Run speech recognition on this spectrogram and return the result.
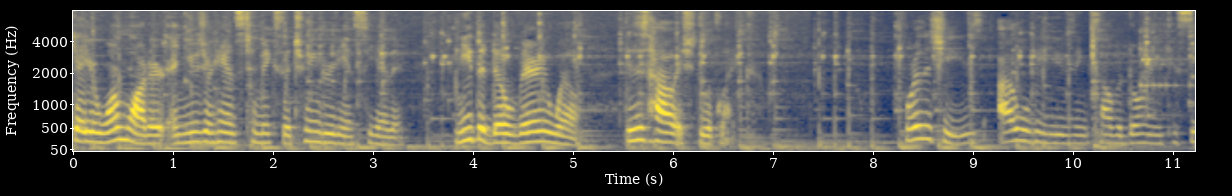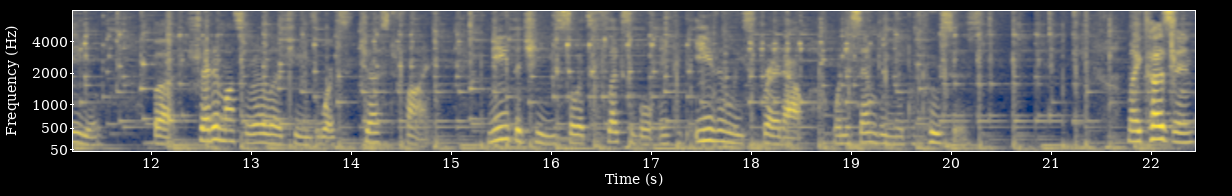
Get your warm water and use your hands to mix the two ingredients together. Knead the dough very well. This is how it should look like. For the cheese, I will be using Salvadoran quesillo, but shredded mozzarella cheese works just fine. Knead the cheese so it's flexible and can evenly spread out when assembling the pupusas. My cousin,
